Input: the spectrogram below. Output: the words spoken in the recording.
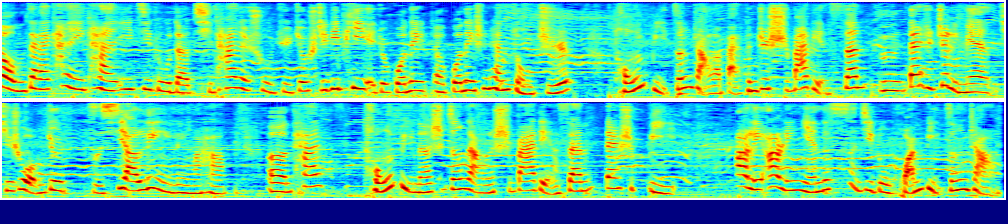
那我们再来看一看一季度的其他的数据，就是 GDP，也就国内呃国内生产总值。同比增长了百分之十八点三，嗯，但是这里面其实我们就仔细要拎一拎了哈，嗯，它同比呢是增长了十八点三，但是比二零二零年的四季度环比增长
